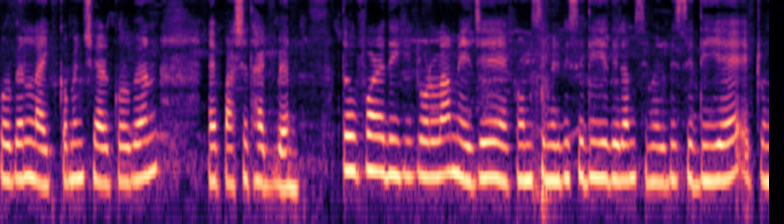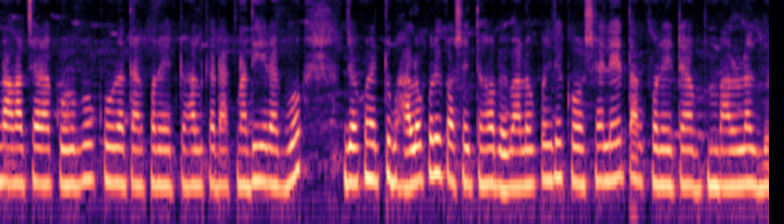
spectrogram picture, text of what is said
করবেন লাইক কমেন্ট শেয়ার করবেন পাশে থাকবেন। তো পরে কী করলাম, এই যে এখন সিমের বিচি দিয়ে দিলাম। সিমের বিচি দিয়ে একটু নাড়াচাড়া করব, করে তারপরে একটু হালকা ডাকনা দিয়ে রাখব। যখন একটু ভালো করে কষাইতে হবে, ভালো করে কষাইলে তারপরে এটা ভালো লাগবে।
